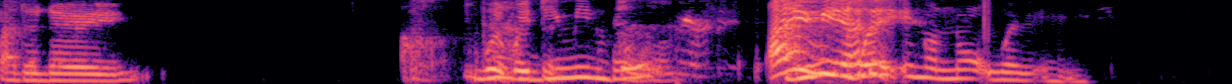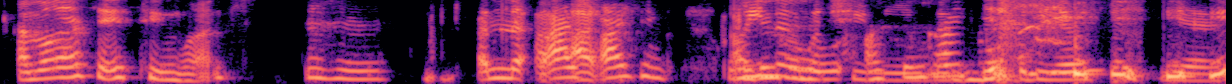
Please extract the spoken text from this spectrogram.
I don't know. Wait, wait, do you mean Hold wait? on. Do I you mean, mean I think- waiting or not waiting? I'm not gonna say too much. Mhm. And I, I- I think I we think know what you I mean. think I and else, yeah.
